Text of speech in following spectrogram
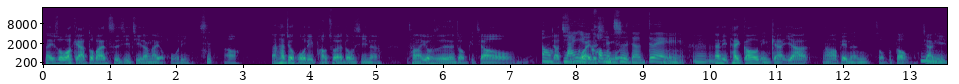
那你说我要给他多巴胺刺激剂，让他有活力，是。哦，那他就活力跑出来的东西呢，常常又是那种比较比较奇怪的行为。控制的，对，嗯，那你太高，你给他压，然后变成走不动、僵硬；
